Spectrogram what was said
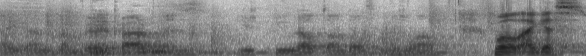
I, I'm, I'm very proud of them, and you, you helped on both of them as well. Well, I guess,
